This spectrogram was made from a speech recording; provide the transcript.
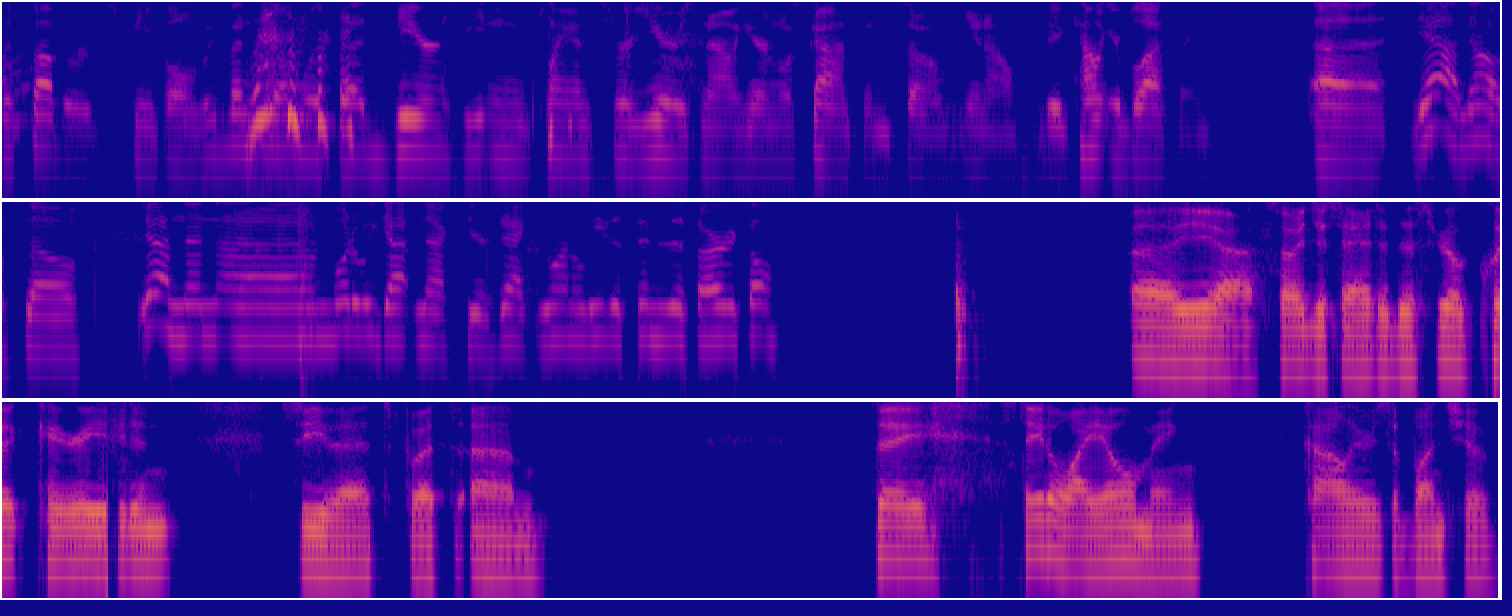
the suburbs, people. We've been dealing with uh, deers eating plants for years now here in Wisconsin, so you know, count your blessings. Uh, yeah, no, so yeah, and then um, what do we got next here, Zach? You want to lead us into this article? Uh, yeah. So I just added this real quick, Carrie, if you didn't see that, but um, the state of Wyoming collars a bunch of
